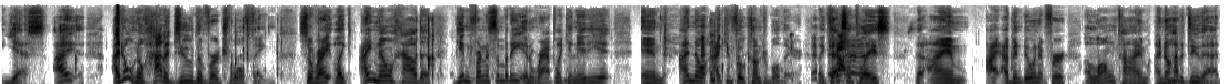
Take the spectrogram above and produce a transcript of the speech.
yes, I I don't know how to do the virtual thing. So right, like I know how to get in front of somebody and rap like an idiot, and I know I can feel comfortable there. Like that's a place that I am. I, I've been doing it for a long time. I know how to do that.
